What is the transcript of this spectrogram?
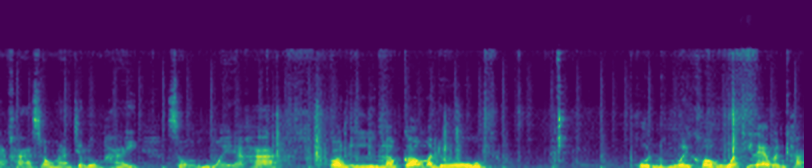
นะคะ ช่องนั้นจะลงให้สองหวยนะคะ ก่อนอื่นเราก็มาดู ผลหวยของงวดที่แล้วกันค่ะ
